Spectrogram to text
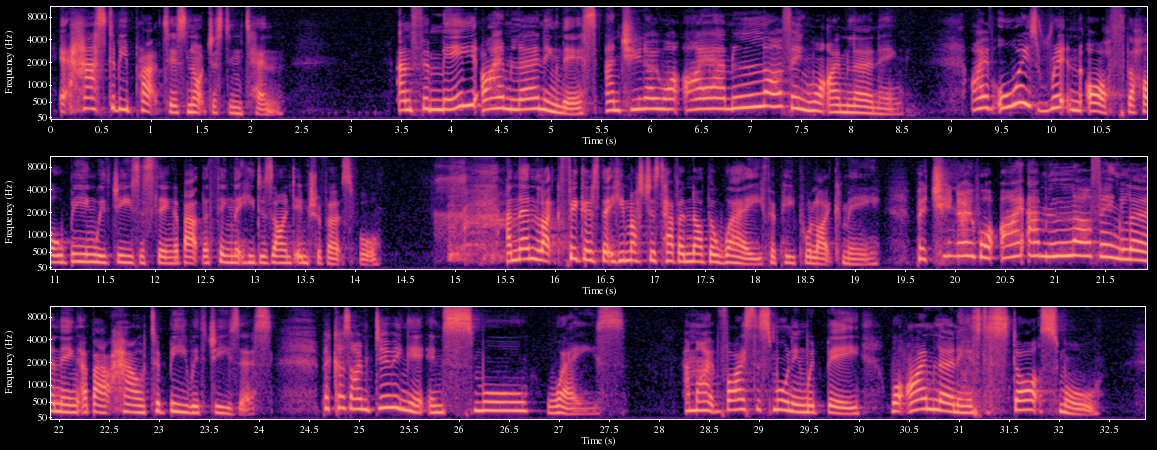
It has to be practiced, not just intent. And for me, I am learning this, and do you know what? I am loving what I'm learning. I've always written off the whole being with Jesus thing about the thing that he designed introverts for. And then, like, figures that he must just have another way for people like me. But you know what? I am loving learning about how to be with Jesus because I'm doing it in small ways. And my advice this morning would be what I'm learning is to start small,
